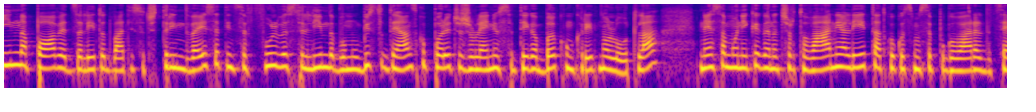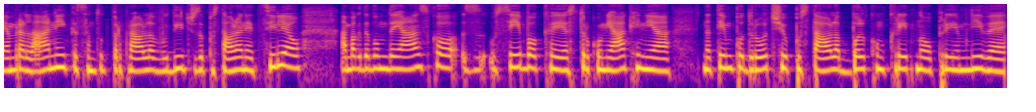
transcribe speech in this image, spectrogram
in napoved za leto 2023, in se ful veselim, da bom v bistvu dejansko prvič v življenju se tega bolj konkretno lotila. Ne samo nekega načrtovanja leta, tako kot smo se pogovarjali decembra lani, ker sem tudi pripravila vodič za postavljanje ciljev, ampak da bom dejansko z osebo, ki je strokovnjakinja na tem področju, postavila bolj konkretno oprijemljive.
